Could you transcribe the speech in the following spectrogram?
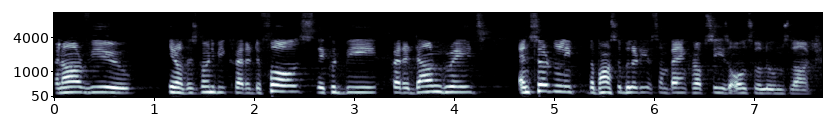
in our view, you know, there's going to be credit defaults, there could be credit downgrades, and certainly the possibility of some bankruptcies also looms large.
